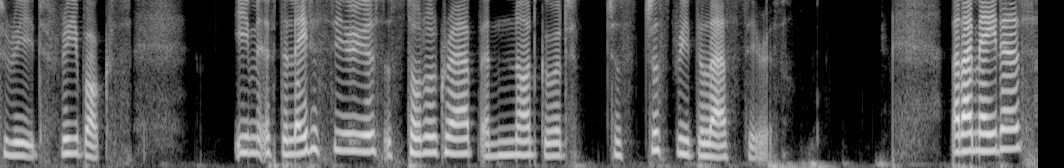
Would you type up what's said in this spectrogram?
to read three books. Even if the latest series is total crap and not good, just just read the last series. But I made it.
